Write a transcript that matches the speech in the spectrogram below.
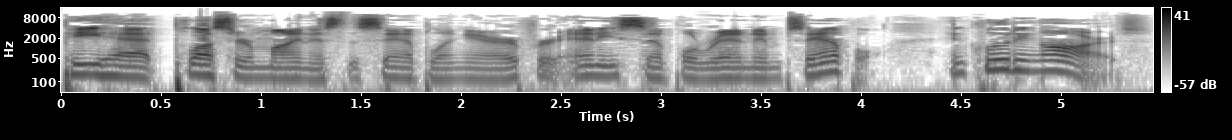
P hat plus or minus the sampling error for any simple random sample, including ours.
